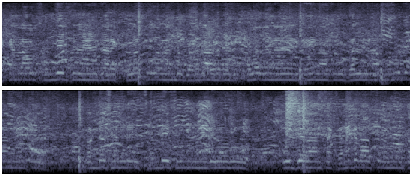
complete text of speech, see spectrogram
ಯಾಕಂದ್ರೆ ಅವರು ಸಂದೇಶದಲ್ಲಿ ಹೇಳಿದ್ದಾರೆ ಕುಲ ಕುಲವೆಂದು ಬೆಳೆದಾಡದೆ ಕುಲದ ಏನಾದರೂ ಬಲ್ಲಿನ ಮನುಜ ಅನ್ನುವಂಥ ದೊಡ್ಡ ಸಂದೇಶ ಸಂದೇಶವನ್ನು ನೀಡಿದವರು ಪೂಜ್ಯರ ಅಂತ ಕನಕದಾಸರು ಅನ್ನುವಂಥ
